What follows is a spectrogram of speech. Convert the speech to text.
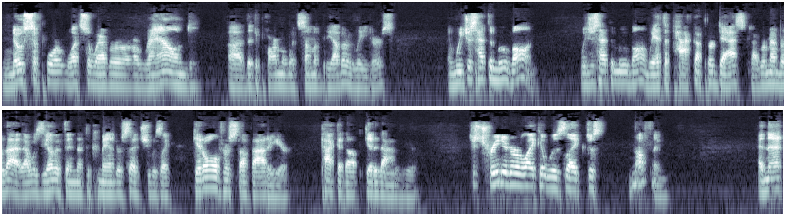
no support whatsoever around uh, the department with some of the other leaders, and we just had to move on. We just had to move on. We had to pack up her desk. I remember that. That was the other thing that the commander said. She was like, "Get all of her stuff out of here. Pack it up. Get it out of here." Just treated her like it was like just nothing, and that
